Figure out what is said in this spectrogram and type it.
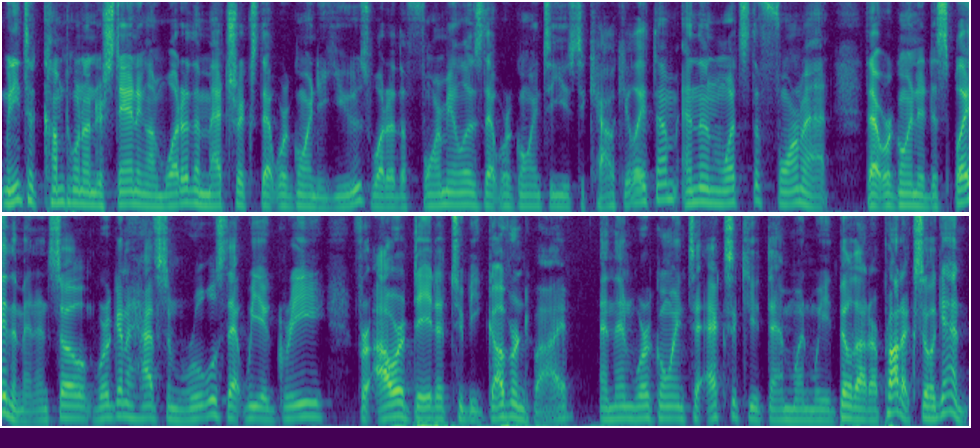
we need to come to an understanding on what are the metrics that we're going to use, what are the formulas that we're going to use to calculate them, and then what's the format that we're going to display them in. And so we're going to have some rules that we agree for our data to be governed by, and then we're going to execute them when we build out our product. So again,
